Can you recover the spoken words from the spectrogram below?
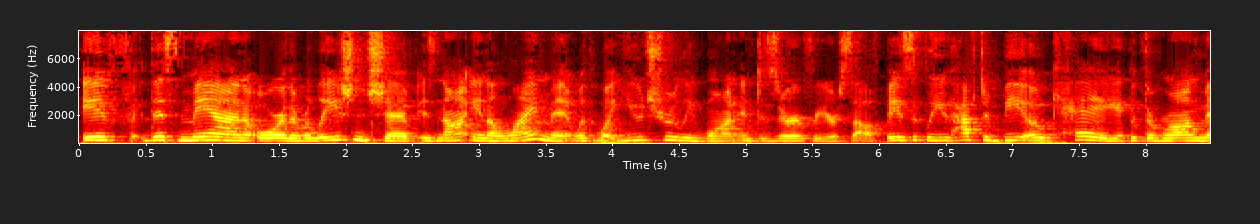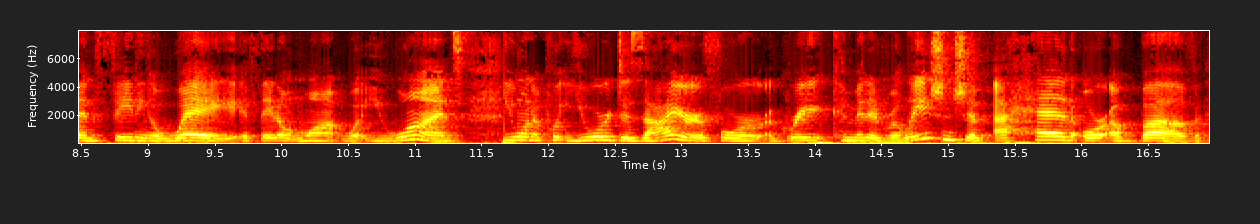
if this man or the relationship is not in alignment with what you truly want and deserve for yourself. Basically, you have to be okay with the wrong men fading away if they don't want what you want. You want to put your desire for a great committed relationship ahead or above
